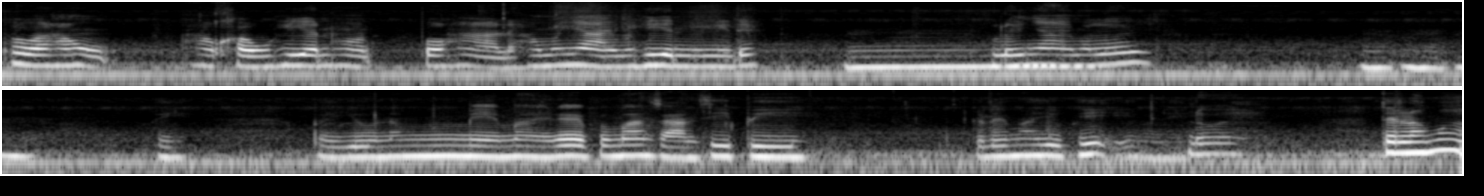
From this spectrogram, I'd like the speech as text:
เพราะว่าเฮา เฮาเข้าเรียนฮอดป .5 แล้วเฮามาย้ายมาเรียนอยู่นี่เด้อืมเลยย้ายมาเลย อืมอืมอืมไปไปอยู่น้ำเมใหม่ได้ประมาณ3-4ปี ก็เลยมาอยู่พี่บัดนี้ โดยแต่ละมื้อ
